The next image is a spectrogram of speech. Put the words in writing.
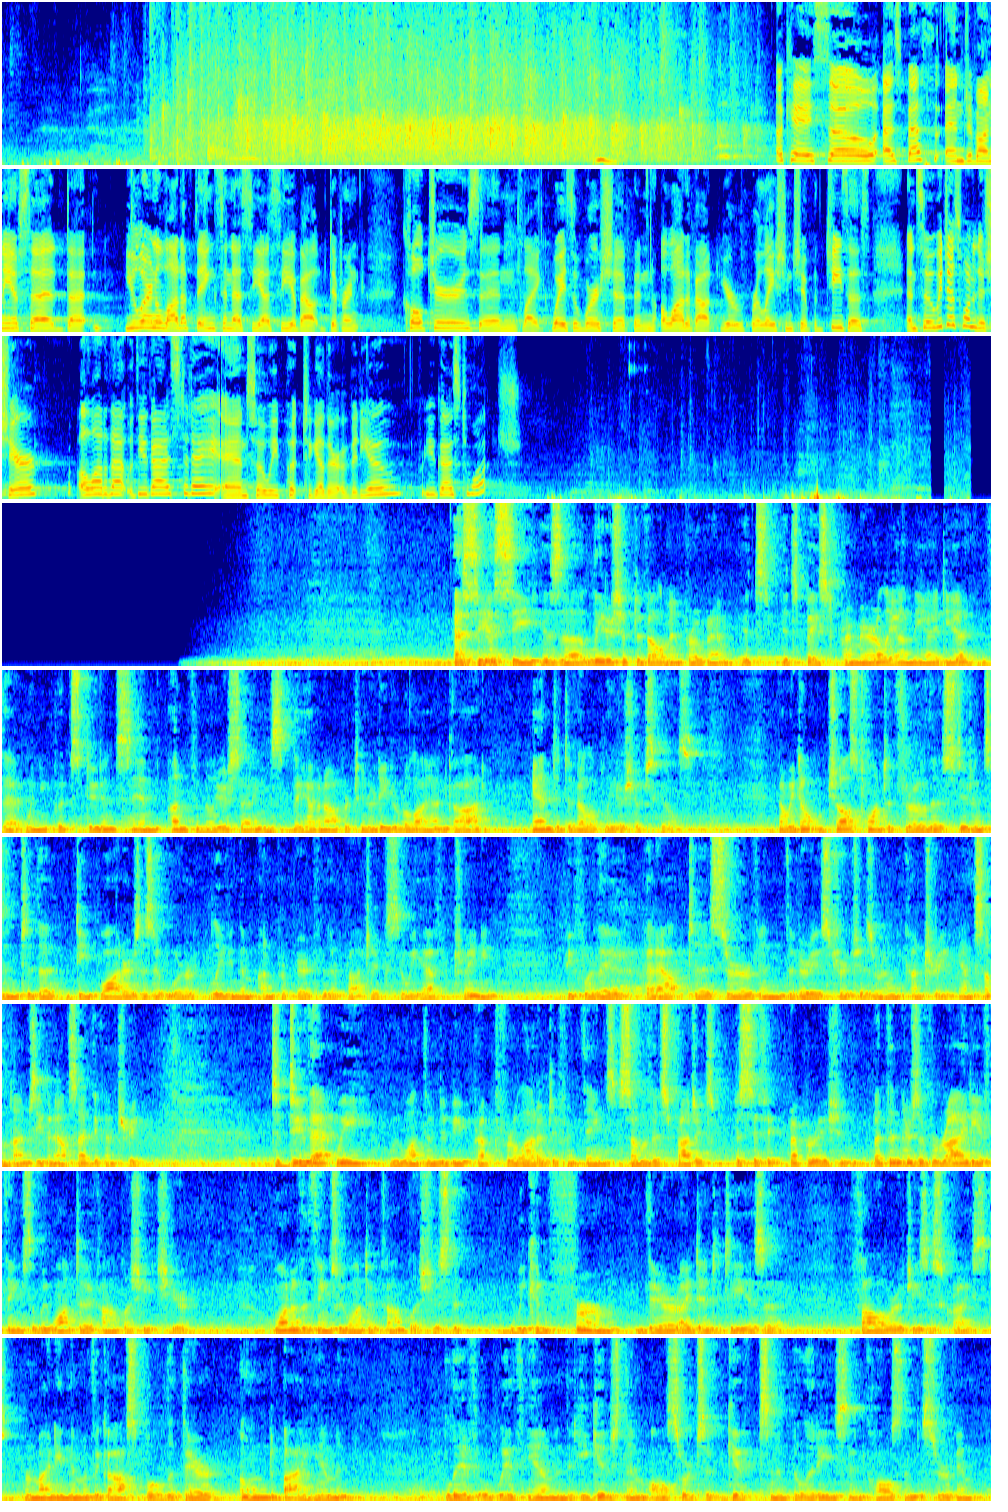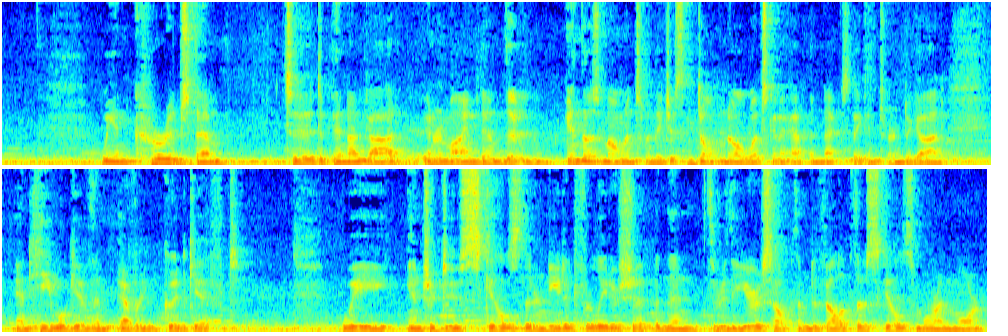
Okay, so as Beth and Giovanni have said, that you learn a lot of things in SCSC about different cultures and like ways of worship and a lot about your relationship with Jesus. And so we just wanted to share a lot of that with you guys today, and so we put together a video for you guys to watch. SCSC is a leadership development program. It's, it's based primarily on the idea that when you put students in unfamiliar settings, they have an opportunity to rely on God and to develop leadership skills. Now, we don't just want to throw the students into the deep waters, as it were, leaving them unprepared for their projects. So we have training before they head out to serve in the various churches around the country and sometimes even outside the country to do that, we, we want them to be prepped for a lot of different things. Some of it's project specific preparation, but then there's a variety of things that we want to accomplish each year. One of the things we want to accomplish is that we confirm their identity as a follower of Jesus Christ, reminding them of the gospel, that they're owned by Him and live with Him, and that He gives them all sorts of gifts and abilities and calls them to serve Him. We encourage them to depend on God and remind them that in those moments when they just don't know what's going to happen next, they can turn to God and He will give them every good gift. We introduce skills that are needed for leadership and then through the years help them develop those skills more and more.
